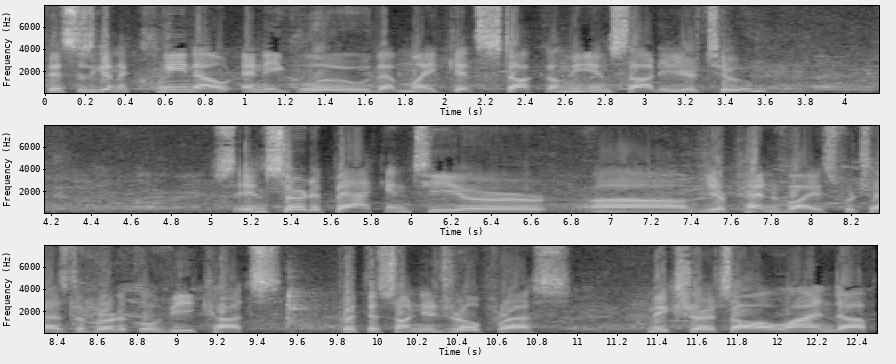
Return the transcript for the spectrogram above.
This is going to clean out any glue that might get stuck on the inside of your tube. So insert it back into your, uh, your pen vise, which has the vertical V cuts. Put this on your drill press. Make sure it's all lined up.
